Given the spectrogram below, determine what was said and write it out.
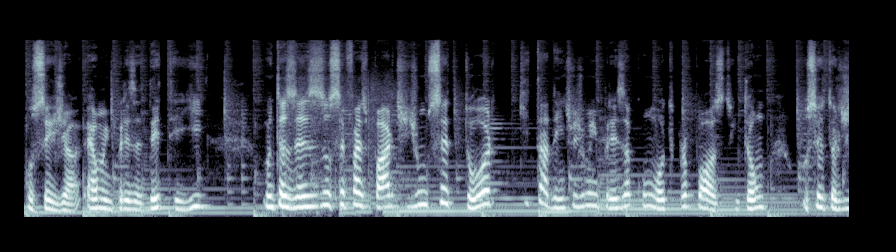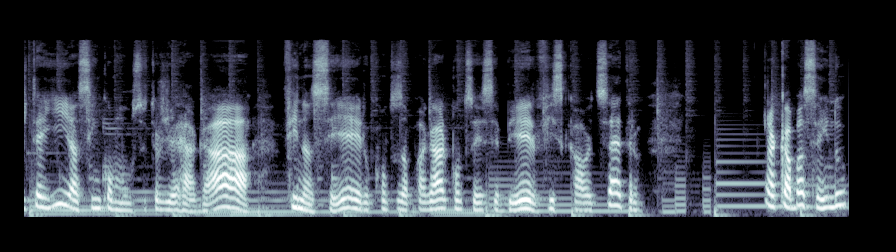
ou seja, é uma empresa de TI, muitas vezes você faz parte de um setor que está dentro de uma empresa com outro propósito. Então, o setor de TI, assim como o setor de RH, financeiro, contas a pagar, contas a receber, fiscal, etc., acaba sendo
